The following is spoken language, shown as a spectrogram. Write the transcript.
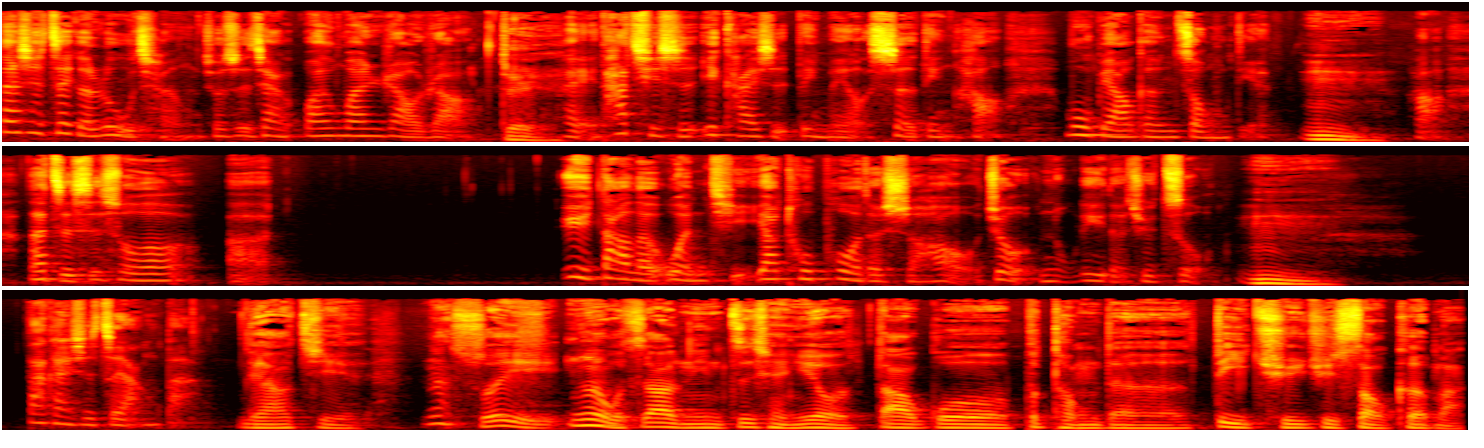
但是这个路程就是这样弯弯绕绕，对，哎，他其实一开始并没有设定好目标跟终点，嗯，好，那只是说呃。遇到了问题要突破的时候，就努力的去做。嗯，大概是这样吧。了解。那所以，因为我知道您之前也有到过不同的地区去授课嘛，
